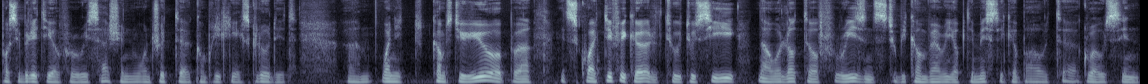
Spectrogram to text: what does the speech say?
possibility of a recession, one should completely exclude it. Um, when it comes to Europe, uh, it's quite difficult to, to see now a lot of reasons to become very optimistic about uh, growth in,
